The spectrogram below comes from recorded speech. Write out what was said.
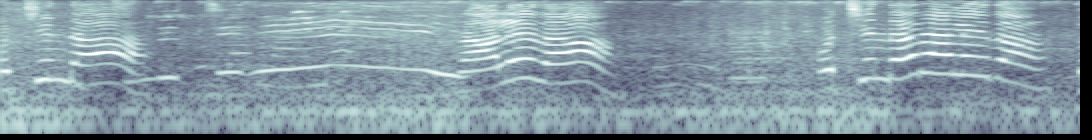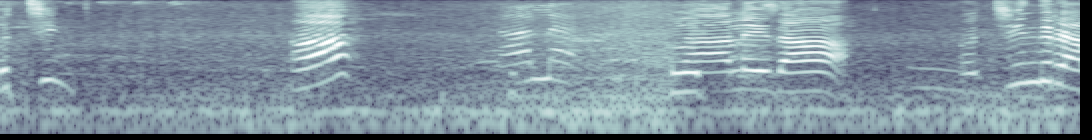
వచ్చిందా? రాలేదా? వచ్చిందా రాలేదా? వచ్చింది? రాలేదా? వచ్చిందిరా.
